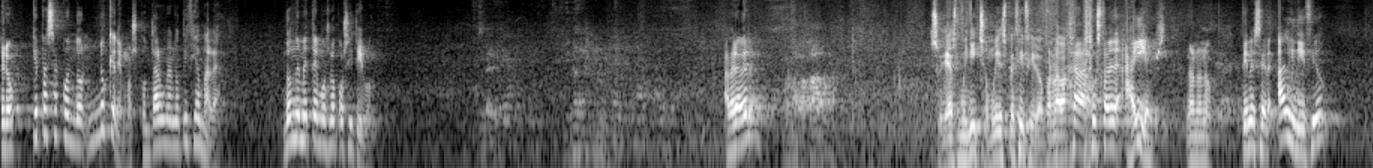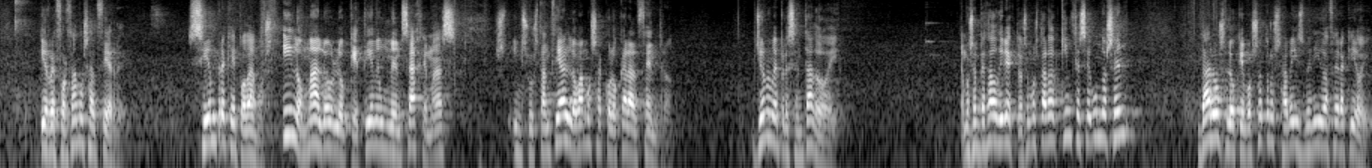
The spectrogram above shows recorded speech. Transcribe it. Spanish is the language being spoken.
Pero, ¿qué pasa cuando no queremos contar una noticia mala? ¿Dónde metemos lo positivo? A ver, a ver. Por la bajada. Eso ya es muy nicho, muy específico. Por la bajada, justamente ahí. No, no, no. Tiene que ser al inicio y reforzamos al cierre. Siempre que podamos. Y lo malo, lo que tiene un mensaje más insustancial, lo vamos a colocar al centro. Yo no me he presentado hoy. Hemos empezado directos, hemos tardado 15 segundos en daros lo que vosotros habéis venido a hacer aquí hoy.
